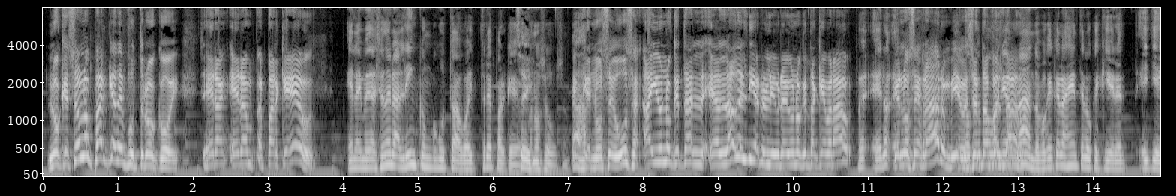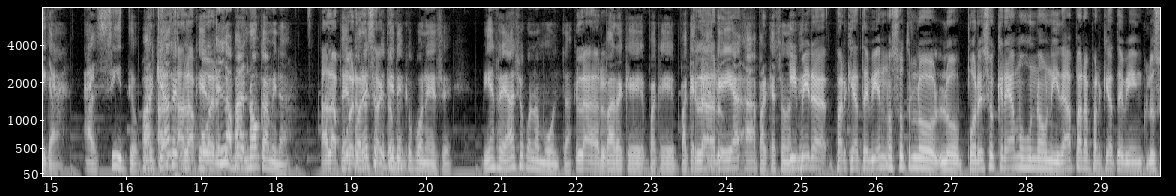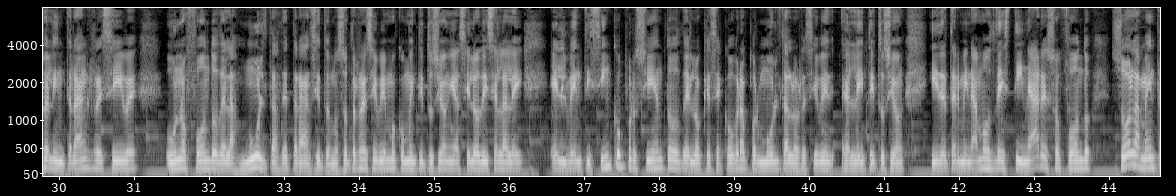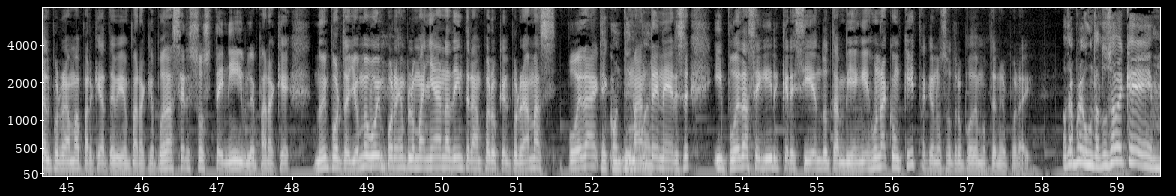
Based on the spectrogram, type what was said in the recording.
Lo que son los parques de Futroco hoy eran, eran parqueos. En la inmediación de la Lincoln con Gustavo hay tres parqueos que no se usan. Es que no se usan. Hay uno que está al, lado del diario libre, hay uno que está quebrado. Pues, que lo cerraron, viejo. Eso está faltando. porque es que la gente lo que quiere es llegar al sitio, parquearse a, la puerta. para no caminar. A la puerta. Por eso que tienen que ponerse bien reacio con la multa. Claro. Para que, para que, para que claro. que ir a, Y mira, Parqueate Bien, nosotros lo, lo, por eso creamos una unidad para Parqueate Bien. Incluso el Intran recibe unos fondos de las multas de tránsito. Nosotros recibimos como institución, y así lo dice la ley, el 25% de lo que se cobra por multa lo recibe la institución y determinamos destinar esos fondos solamente al programa Parqueate Bien para que pueda ser sostenible, para que no importa, yo me voy, por ejemplo, mañana de Intran, pero que el programa pueda mantenerse y pueda seguir creciendo también. Y es una conquista que nosotros podemos tener por ahí. Otra pregunta, tú sabes que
